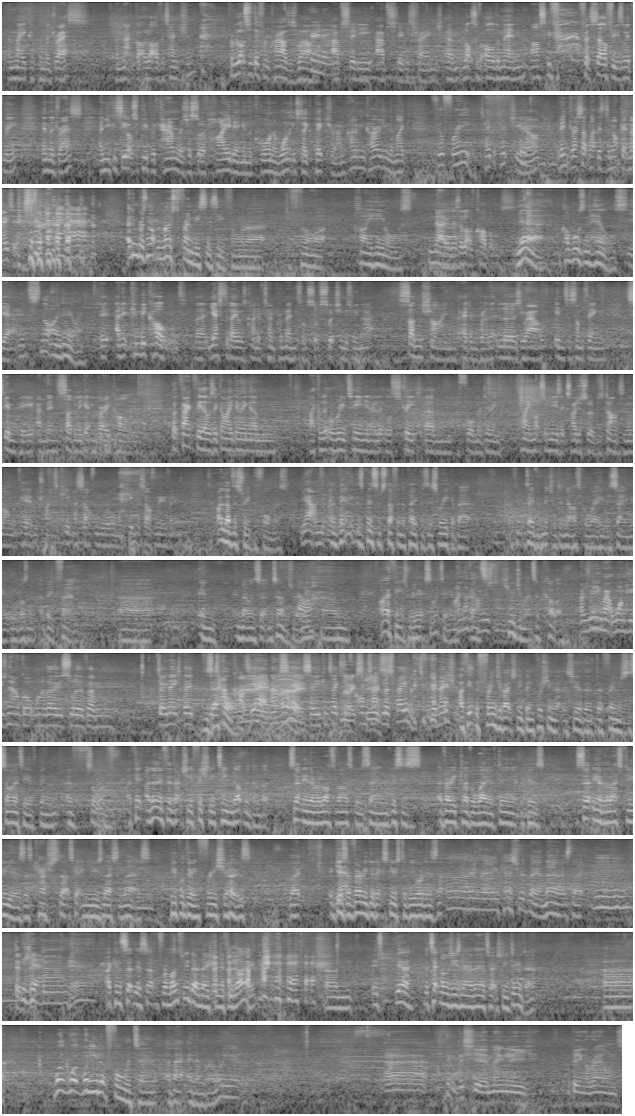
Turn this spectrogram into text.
the makeup and the dress, and that got a lot of attention from lots of different crowds as well. Really? Absolutely, absolutely strange. Um, lots of older men asking for, for selfies with me in the dress, and you can see lots of people with cameras just sort of hiding in the corner, wanting to take a picture. And I'm kind of encouraging them, like, feel free, take a picture. You know, I didn't dress up like this to not get noticed. Edinburgh's not the most friendly city for uh, for high heels. No, there's a lot of cobbles. Yeah, cobbles and hills. Yeah. It's not ideal. it, and it can be cold. Uh, yesterday was kind of temperamental, sort of switching between that sunshine of Edinburgh that lures you out into something skimpy and then suddenly getting very cold. But thankfully, there was a guy doing um, like a little routine, you know, a little street um, performer doing playing lots of music. So I just sort of was dancing along with him, trying to keep myself warm and keep myself moving. I love the street performers. Yeah, I think I think there's been some stuff in the papers this week about. I think David Mitchell did an article where he was saying he wasn't a big fan, uh, in in no uncertain terms, really. Um, I think it's really exciting and I love it. I adds was- huge amounts of colour. I was reading about one who's now got one of those sort of um, donate the, The the tap cards. Really? Yeah, that's Right. it. So you can take No sort of excuse. contactless payments for donations. I think the Fringe have actually been pushing that this year. The, the Fringe Society have been have sort of. I think I don't know if they've actually officially teamed up with them, but certainly there are a lot of articles saying this is a very clever way of doing it because certainly over the last few years, as cash starts getting used less and less, people doing free shows, like it gives Yeah. a very good excuse to the audience. Like, oh, I didn't bring any cash with me, and now it's like, mm, Dun, dun, Yeah. dun. I can set this up for a monthly donation if you like. um, it's yeah, the technology is now there to actually do that. Uh, What, what, what do you look forward to about Edinburgh? What do you? Uh, I think this year mainly being around,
